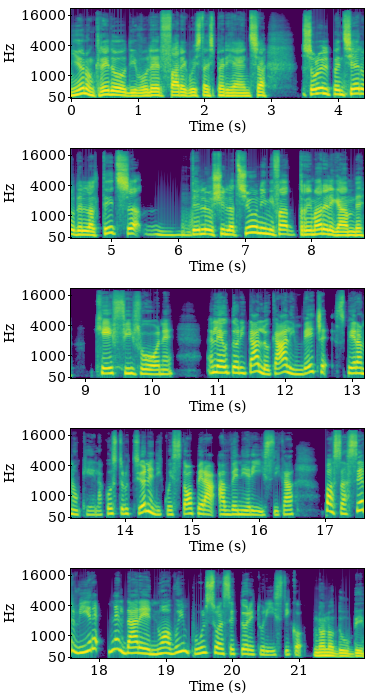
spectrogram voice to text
Io non credo di voler fare questa esperienza. Solo il pensiero dell'altezza delle oscillazioni mi fa tremare le gambe. Che fifone! Le autorità locali invece sperano che la costruzione di quest'opera avveniristica possa servire nel dare nuovo impulso al settore turistico. Non ho dubbi.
